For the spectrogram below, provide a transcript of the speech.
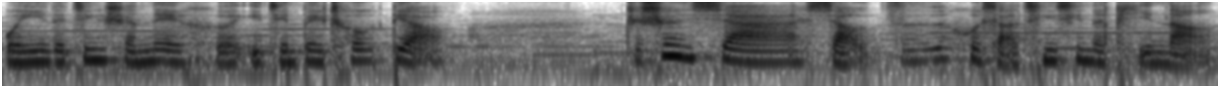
文艺的精神内核已经被抽掉，只剩下小资或小清新的皮囊。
